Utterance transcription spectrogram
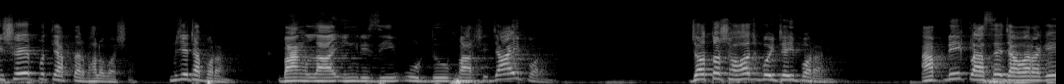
বিষয়ের প্রতি আপনার ভালোবাসা। আপনি যেটা পড়ান, বাংলা, ইংরেজি, উর্দু, ফার্সি, যাই পড়ান, যত সহজ বইটাই পড়ান, আপনি ক্লাসে যাওয়ার আগে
